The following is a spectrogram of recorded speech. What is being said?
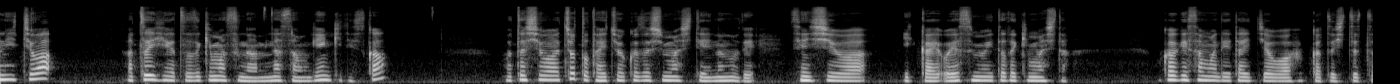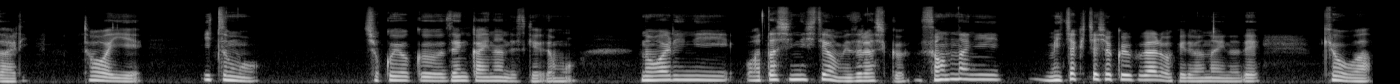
んにちは。暑い日が続きますが、皆さんお元気ですか？私はちょっと体調崩しまして、なので、先週は一回お休みをいただきました。おかげさまで体調は復活しつつあり、とはいえ、いつも食欲全開なんですけれども、の割に私にしては珍しく、そんなにめちゃくちゃ食欲があるわけではないので、今日は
